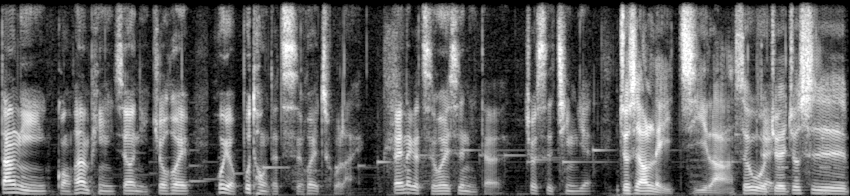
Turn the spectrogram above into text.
当你广泛品饮之后，你就会会有不同的词汇出来，所以那个词汇是你的，就是经验，就是要累积啦。所以我觉得就是。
